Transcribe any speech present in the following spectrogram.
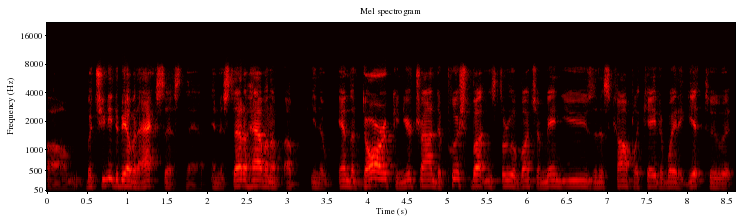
um, but you need to be able to access that. And instead of having a, a, you know, in the dark and you're trying to push buttons through a bunch of menus and this complicated way to get to it,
